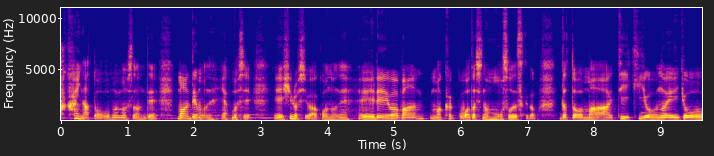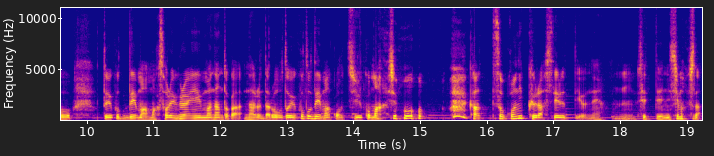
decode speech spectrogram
高いなと思いましたんでまあでもねやっぱし、えー、ヒロシはこのね、えー、令和版まあかっこ私の妄想ですけどだとまあ IT 企業の営業ということでまあまあそれぐらいまあなんとかなるんだろうということでまあこう中古マンションを買ってそこに暮らしてるっていうね、うん、設定にしました。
